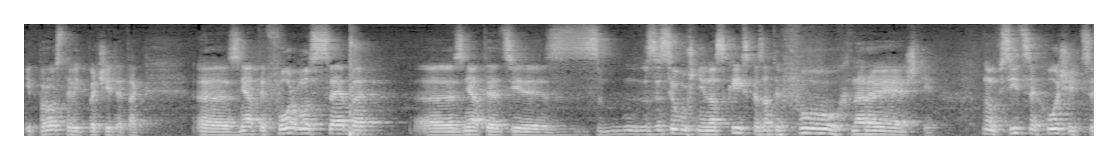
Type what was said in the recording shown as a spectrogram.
і просто відпочити так, е, зняти форму з себе, е, зняти ці ЗСУшні носки і сказати фух, нарешті. Ну, всі це хочуть, це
